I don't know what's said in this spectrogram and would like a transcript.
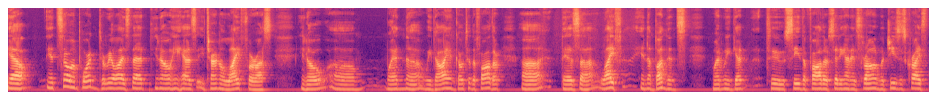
Yeah, it's so important to realize that, you know, He has eternal life for us. You know, um, when uh, we die and go to the Father, uh, there's uh, life in abundance when we get to see the Father sitting on His throne with Jesus Christ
